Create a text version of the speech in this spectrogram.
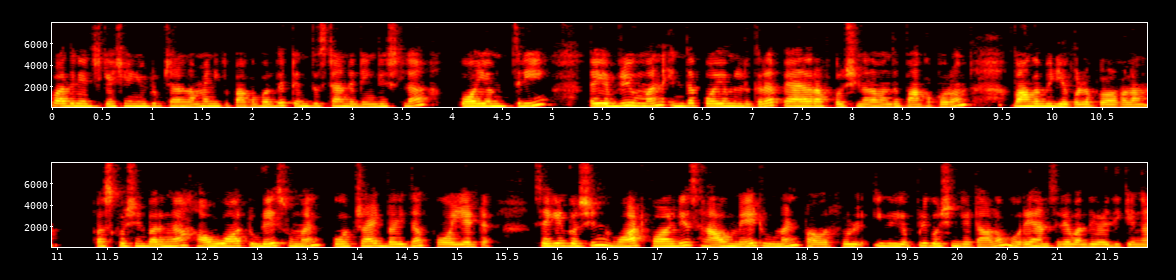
ஃபாதர் எஜுகேஷன் யூடியூப் சேனல் நம்ம இன்னைக்கு பார்க்க போகிறது டென்த் ஸ்டாண்டர்ட் இங்கிலீஷில் poem three the every woman இந்த போயமில் இருக்கிற பேராகிராஃப் கொஷினை தான் வந்து பார்க்க போகிறோம் வாங்க வீடியோக்குள்ளே போகலாம். ஃபர்ஸ்ட் கொஸ்டின் பாருங்க. How are today's woman portrait by the poet second question what qualities have made woman powerful இது எப்படி கொஸ்டின் கேட்டாலும் ஒரே ஆன்சரே வந்து எழுதிக்கோங்க.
